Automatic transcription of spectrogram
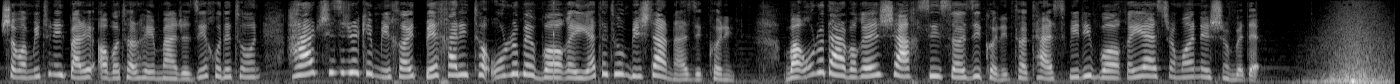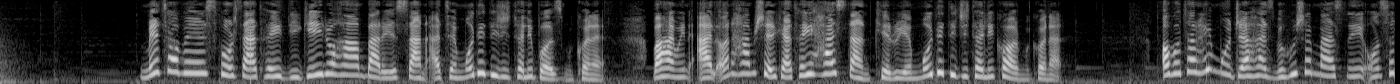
شما می‌تونید برای آواتارهای مجازی خودتون هر چیزی رو که می‌خواید بخرید تا اون رو به واقعیتتون بیشتر نزدیک کنید. و اون رو در واقع شخصی سازی کنید تا تصویری واقعی از شما نشون بده. متاورس فرصت های دیگه رو هم برای صنعت مد دیجیتالی باز می‌کنه و همین الان هم شرکت هایی هستند که روی مد دیجیتالی کار می‌کنن. آواتارهای مجهز به هوش مصنوعی عنصر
